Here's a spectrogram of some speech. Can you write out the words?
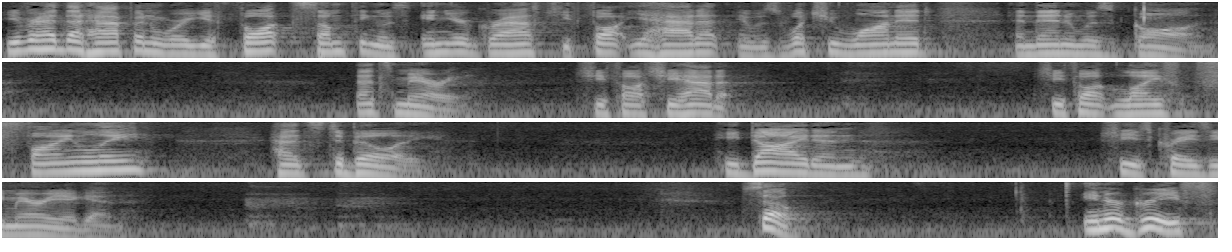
You ever had that happen where you thought something was in your grasp, you thought you had it, it was what you wanted, and then it was gone? That's Mary. She thought she had it. She thought life finally had stability. He died, and she's crazy Mary again. So, in her grief,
